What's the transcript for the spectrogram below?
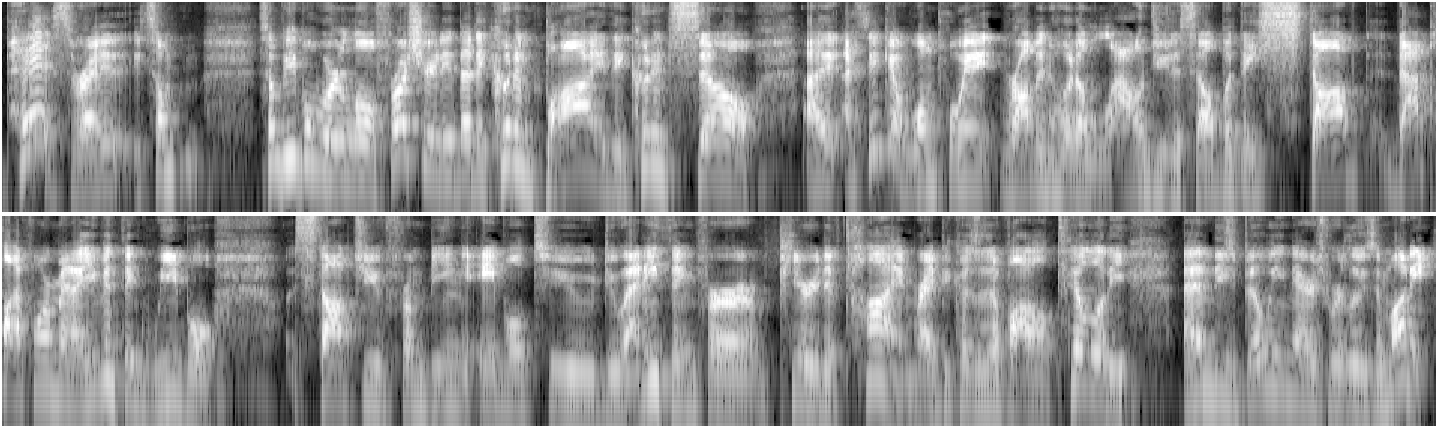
pissed, right? Some some people were a little frustrated that they couldn't buy, they couldn't sell. I, I think at one point Robinhood allowed you to sell, but they stopped that platform, and I even think Webull stopped you from being able to do anything for a period of time, right? Because of the volatility and these billionaires were losing money.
